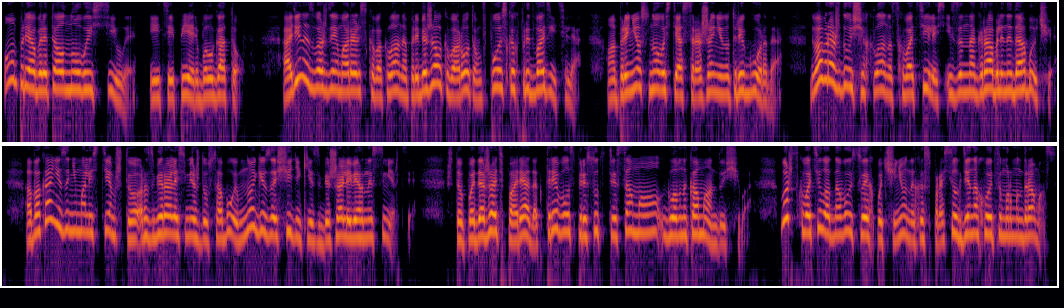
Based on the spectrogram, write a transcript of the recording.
он приобретал новые силы и теперь был готов. Один из вождей Морельского клана прибежал к воротам в поисках предводителя. Он принес новости о сражении внутри города. Два враждующих клана схватились из-за награбленной добычи, а пока они занимались тем, что разбирались между собой, многие защитники избежали верной смерти. Чтобы поддержать порядок, требовалось присутствие самого главнокомандующего. Вождь схватил одного из своих подчиненных и спросил, где находится Мурмандрамас.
